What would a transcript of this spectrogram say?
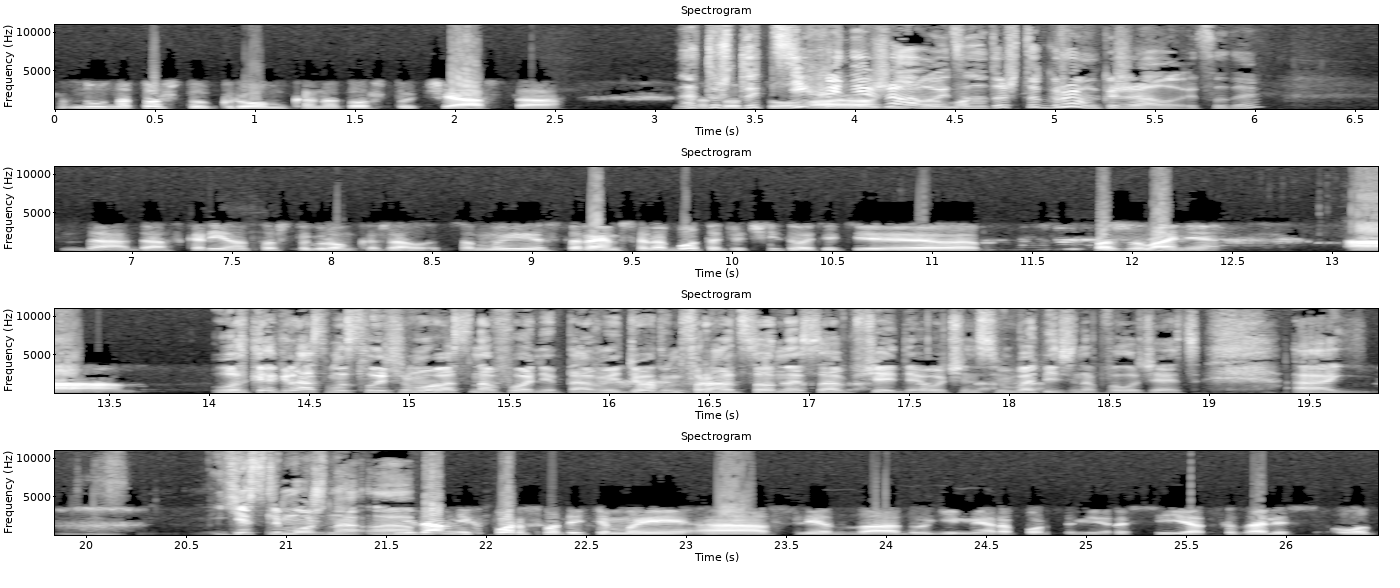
Ну, на то, что громко, на то, что часто. На, на то, то, что, что тихо а, не жалуются, на то, что громко жалуются, да? Да, да, скорее на то, что громко жалуются. Мы стараемся работать, учитывать эти э, пожелания. А вот как раз мы слышим, вот. у вас на фоне там идет информационное сообщение, очень символично получается. А, если можно... С а, недавних пор, смотрите, мы а, вслед за другими аэропортами России отказались от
